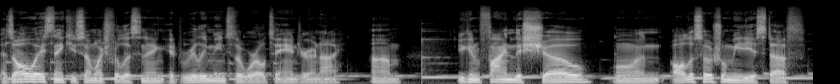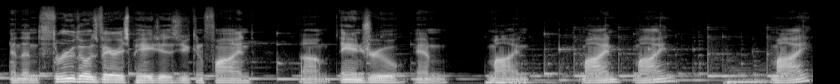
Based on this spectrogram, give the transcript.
as always, thank you so much for listening. It really means the world to Andrew and I. Um, you can find the show on all the social media stuff, and then through those various pages, you can find um, Andrew and mine, mine, mine, my.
